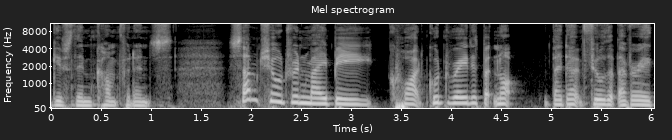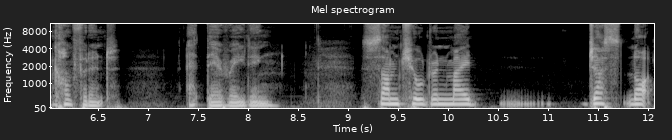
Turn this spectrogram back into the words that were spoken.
gives them confidence. Some children may be quite good readers, but not they don't feel that they're very confident at their reading. Some children may just not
